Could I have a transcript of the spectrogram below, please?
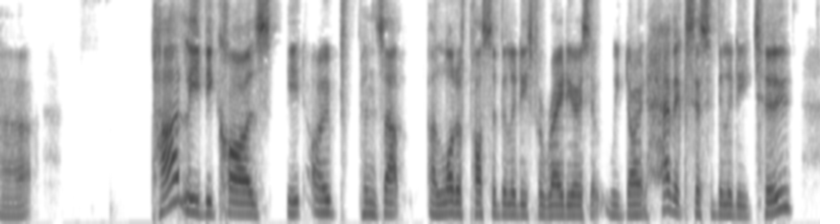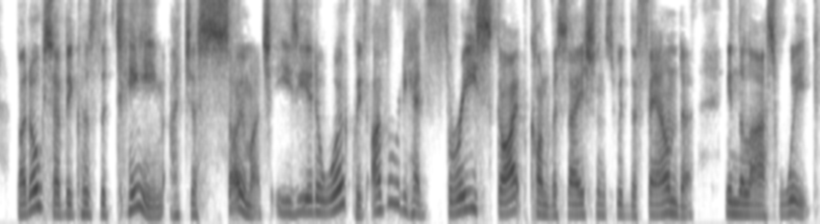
uh, partly because it opens up a lot of possibilities for radios that we don't have accessibility to, but also because the team are just so much easier to work with. I've already had three Skype conversations with the founder in the last week,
